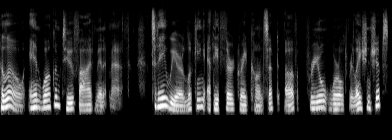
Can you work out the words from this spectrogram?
Hello, and welcome to 5 Minute Math. Today we are looking at the third grade concept of real world relationships,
